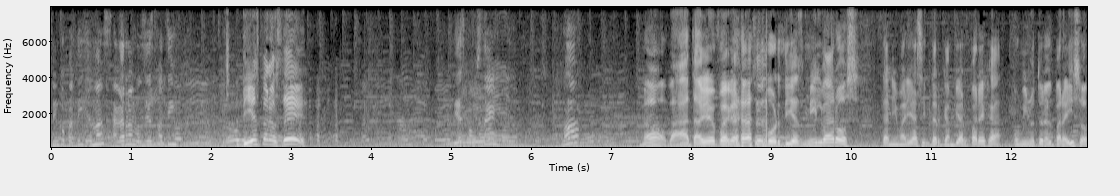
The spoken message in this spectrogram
Cinco para ti. Es más, agarra los 10 para ti. Diez para usted. 10 para usted. ¿No? No, va, está bien, pues. Por 10 mil varos, ¿te animarías a intercambiar pareja un minuto en el paraíso?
